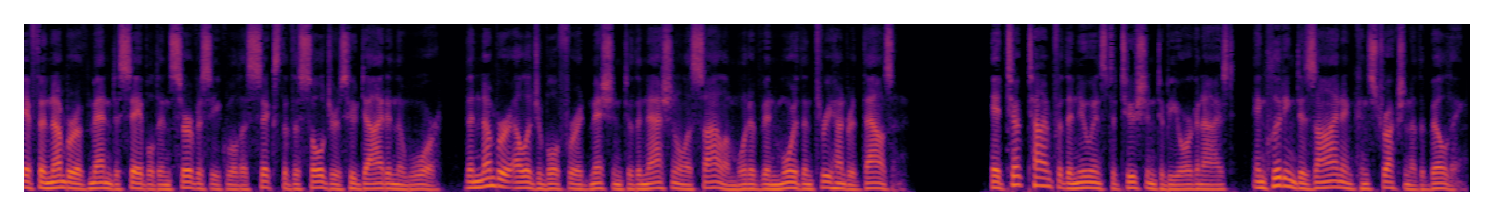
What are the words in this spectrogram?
If the number of men disabled in service equaled a sixth of the soldiers who died in the war, the number eligible for admission to the National Asylum would have been more than 300,000. It took time for the new institution to be organized, including design and construction of the building.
